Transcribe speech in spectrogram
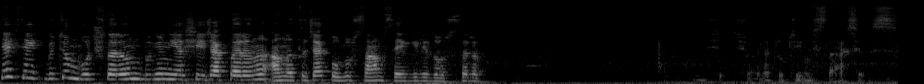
Tek tek bütün burçların bugün yaşayacaklarını anlatacak olursam sevgili dostlarım. Şöyle tutayım isterseniz.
